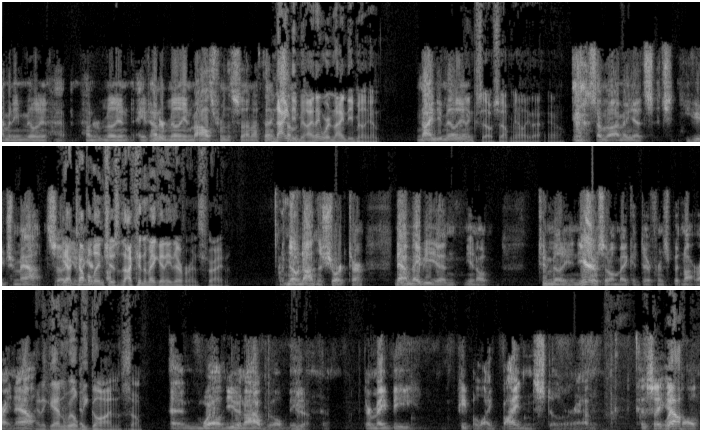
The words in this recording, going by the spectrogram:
how many million, 100 million, 800 million miles from the sun, I think. 90 Some, million. I think we're 90 million. 90 million? I think so, something like that, yeah. Some, I mean, it's, it's a huge amount. So, yeah, a couple know, inches, not going to make any difference, right? No, not in the short term. Now, maybe in, you know, two million years it'll make a difference, but not right now. And again, we'll be gone, so. And, well, you and I will be. Yeah. There may be people like Biden still around because they well, have all.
